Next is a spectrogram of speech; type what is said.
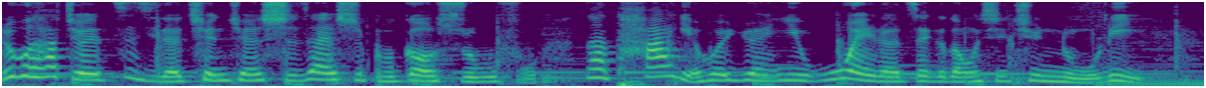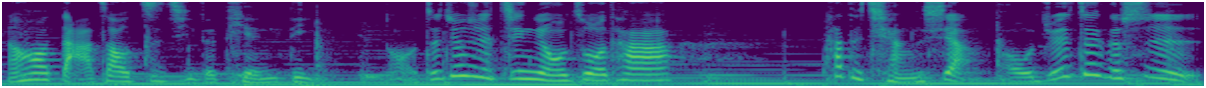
如果他觉得自己的圈圈实在是不够舒服，那他也会愿意为了这个东西去努力，然后打造自己的天地哦。这就是金牛座他他的强项哦。我觉得这个是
